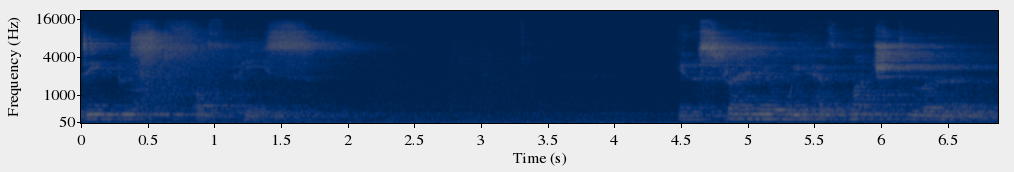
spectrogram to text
deepest of peace. In Australia, we have much to learn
